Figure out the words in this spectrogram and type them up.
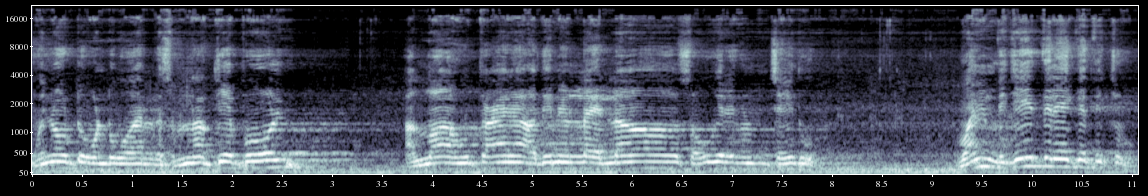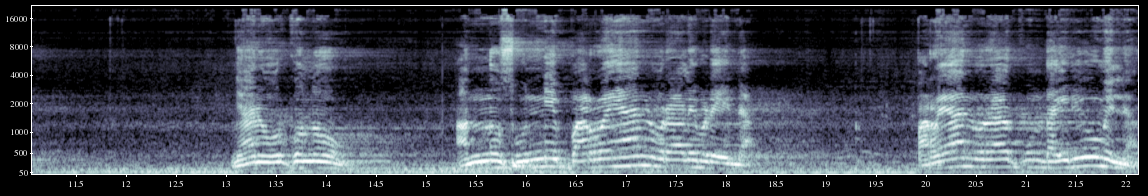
മുന്നോട്ട് കൊണ്ടുപോകാനുള്ള ശ്രമം നടത്തിയപ്പോൾ അള്ളാഹു താര അതിനുള്ള എല്ലാ സൗകര്യങ്ങളും ചെയ്തു. വൻ വിജയത്തിലേക്ക് എത്തിച്ചു. ഞാൻ ഓർക്കുന്നു അന്ന് സുന്നി പറയാൻ ഒരാൾ ഇവിടെയില്ല പറയാൻ ഒരാൾക്കും ധൈര്യവുമില്ല.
